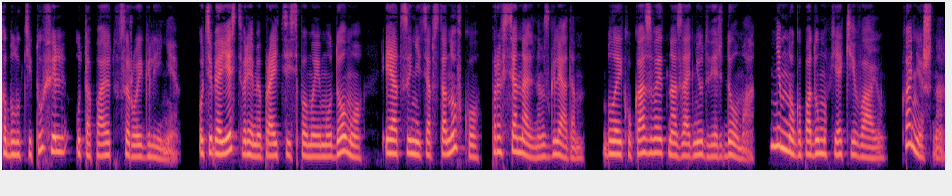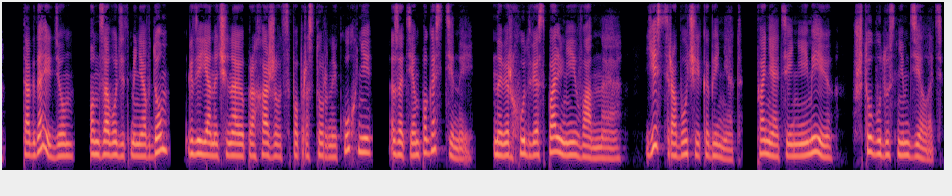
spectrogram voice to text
Каблуки туфель утопают в сырой глине. У тебя есть время пройтись по моему дому и оценить обстановку профессиональным взглядом?» Блейк указывает на заднюю дверь дома. Немного подумав, я киваю. «Конечно. Тогда идем». Он заводит меня в дом, где я начинаю прохаживаться по просторной кухне, затем по гостиной. Наверху две спальни и ванная. Есть рабочий кабинет. Понятия не имею, что буду с ним делать.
